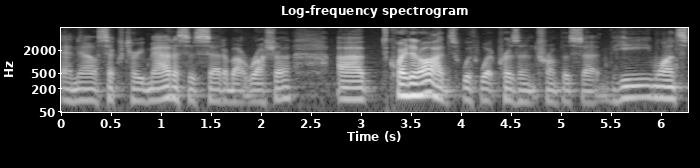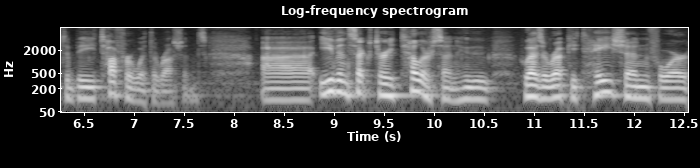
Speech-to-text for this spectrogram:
and now Secretary Mattis has said about Russia, uh, it's quite at odds with what President Trump has said. He wants to be tougher with the Russians. Uh, even Secretary Tillerson, who who has a reputation for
